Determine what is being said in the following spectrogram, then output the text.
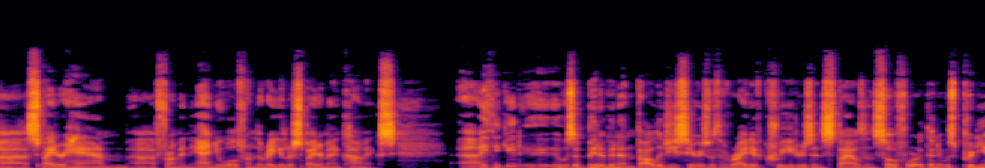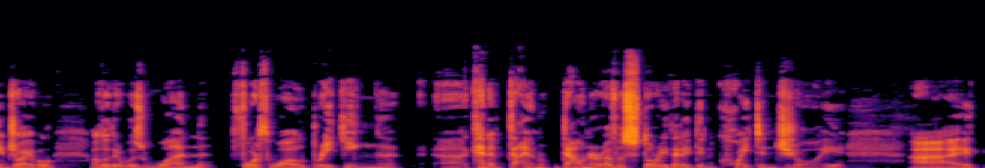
uh, Spider Ham uh, from an annual from the regular Spider Man comics. Uh, I think it it was a bit of an anthology series with a variety of creators and styles and so forth, and it was pretty enjoyable. Although there was one fourth wall breaking uh, kind of down, downer of a story that I didn't quite enjoy. Uh, I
